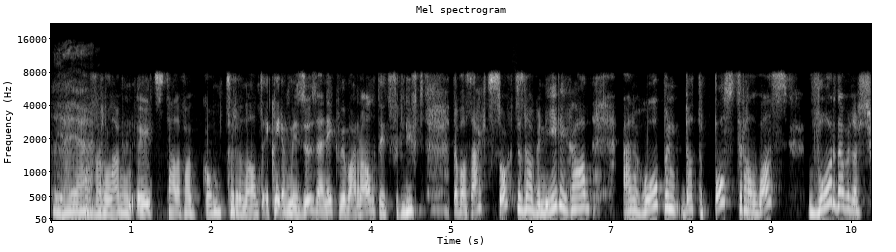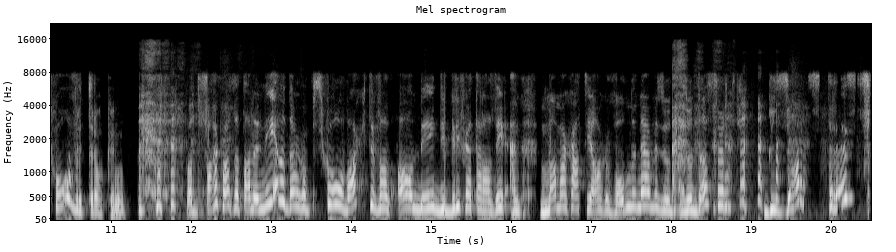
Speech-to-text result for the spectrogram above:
Ja, ja. Dat verlangen uitstellen van komt er een antwoord. Ik weet nog, mijn zus en ik, we waren altijd verliefd. Dat was echt s ochtends naar beneden gaan en hopen dat de post er al was voordat we naar school vertrokken. Want vaak was dat dan een hele dag op school wachten van oh nee, die brief gaat daar al zijn. En mama gaat die al gevonden hebben. Zo, zo dat soort bizar stress.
